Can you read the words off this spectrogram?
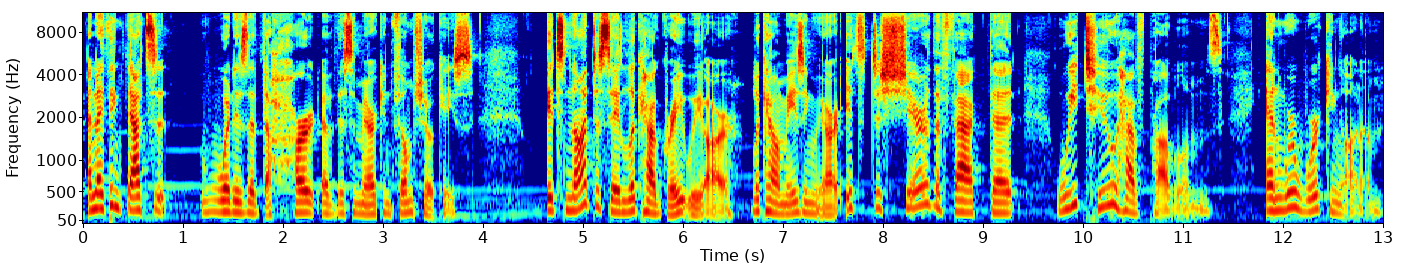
And I think that's what is at the heart of this American Film Showcase. It's not to say, look how great we are, look how amazing we are. It's to share the fact that we too have problems and we're working on them.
